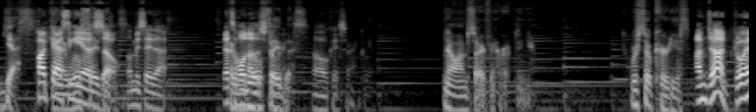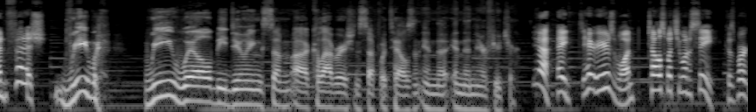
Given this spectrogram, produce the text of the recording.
yes, Podcasting ESO. Let me say that. That's I a whole nother story. this. Oh, okay. Sorry. Go ahead. No, I'm sorry for interrupting you. We're so courteous. I'm done. Go ahead and finish. We w- we will be doing some uh, collaboration stuff with Tales in, in the in the near future. Yeah. Hey, here, here's one. Tell us what you want to see because we're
